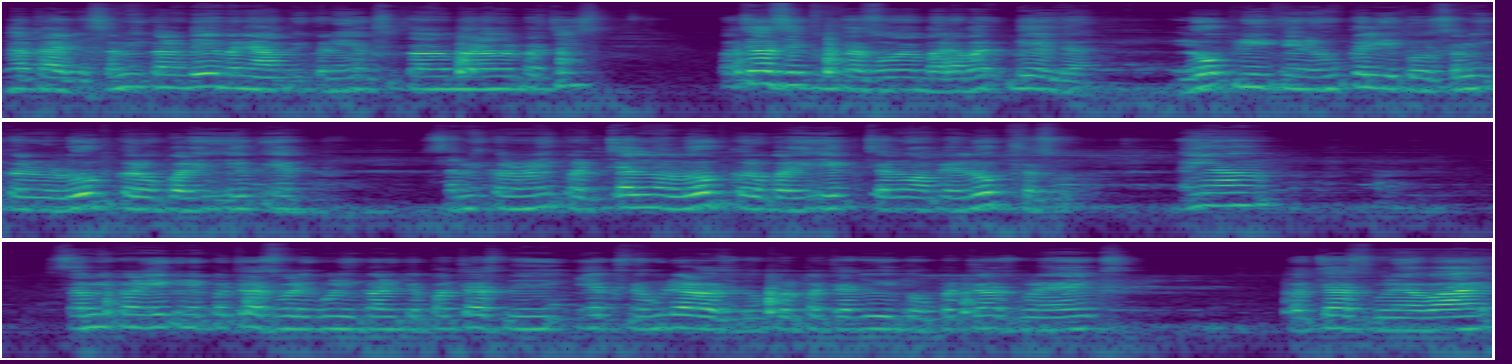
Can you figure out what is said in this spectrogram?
લખાય એટલે સમીકરણ બે બને આપી કરીને એક સત્તાવન બરાબર પચીસ, પચાસ એક વત્તા સો બરાબર બે હજાર. લોપની તેને ઉકેલીએ તો સમીકરણનો લોપ કરવો પડે. એક એક સમીકરણો નહીં, પણ ચલનો લોપ કરવો પડે. એક ચલનો આપણે લોપ થશું. અહીંયા સમીકરણ એકને પચાસ વડે ગુણી, કારણ કે પચાસને એક્સને ઉડાડવા છે, તો ઉપર પચાસ જોઈએ તો પચાસ ગુણ્યા એક્સ પચાસ ગુણ્યા વાય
